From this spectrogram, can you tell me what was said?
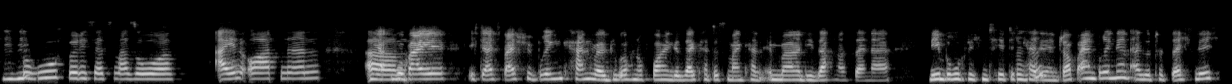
mhm. Beruf, würde ich es jetzt mal so einordnen. Ja, ähm, wobei ich da als Beispiel bringen kann, weil du auch noch vorhin gesagt hattest, man kann immer die Sachen aus seiner nebenberuflichen Tätigkeit mhm. in den Job einbringen. Also tatsächlich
